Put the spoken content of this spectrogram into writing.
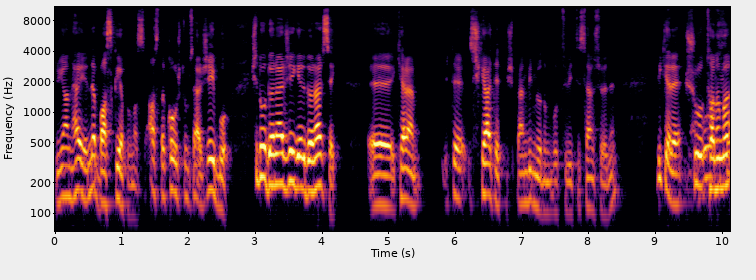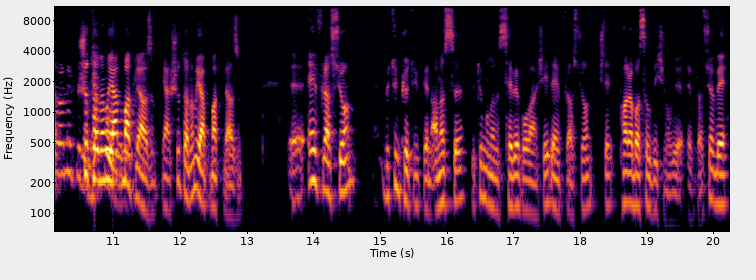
dünyanın her yerinde baskı yapılması. Aslında konuştuğumuz her şey bu. Şimdi o dönerciye geri dönersek, e, Kerem işte şikayet etmiş. Ben bilmiyordum bu tweet'i sen söyledin. Bir kere şu ya tanımı şu tanımı yapmak lazım. Yani şu tanımı yapmak lazım. E, enflasyon bütün kötülüklerin anası, bütün bunların sebep olan şey de enflasyon. İşte para basıldığı için oluyor enflasyon ve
